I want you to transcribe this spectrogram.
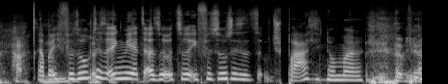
Aber ich versuche das irgendwie jetzt, also ich versuche das jetzt sprachlich nochmal. Ja.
